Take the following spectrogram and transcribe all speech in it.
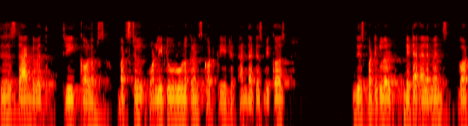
this is tagged with three columns but still only two rule occurrence got created and that is because this particular data elements got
